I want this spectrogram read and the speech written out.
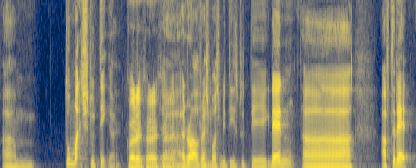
um, Too much to take lah Correct, correct, correct. A lot of responsibilities to take Then uh, After that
